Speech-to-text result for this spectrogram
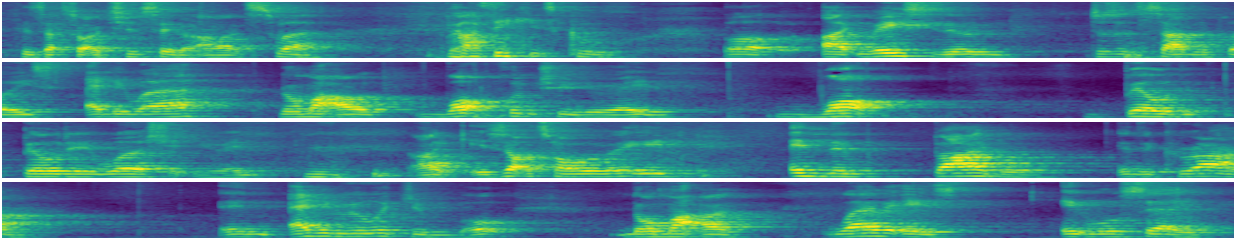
because that's what I should say. I like to swear, but I think it's cool. But like racism doesn't stand the place anywhere, no matter what country you're in, what build building worship you're in. Mm. Like it's not tolerated in the Bible, in the Quran, in any religion book, no matter where it is, it will say,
